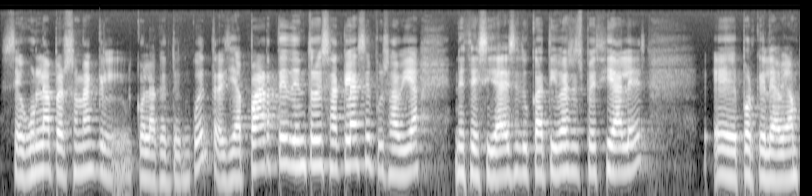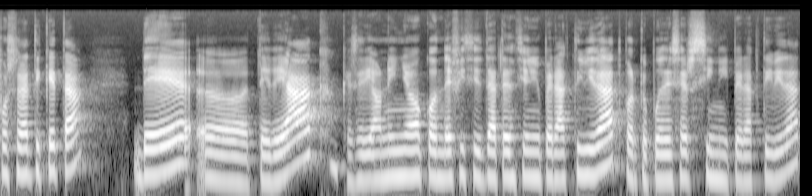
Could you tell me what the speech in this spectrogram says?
según la persona que- con la que te encuentras. Y aparte, dentro de esa clase, pues había necesidades educativas especiales eh, porque le habían puesto la etiqueta de eh, TDAH, que sería un niño con déficit de atención y hiperactividad, porque puede ser sin hiperactividad.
